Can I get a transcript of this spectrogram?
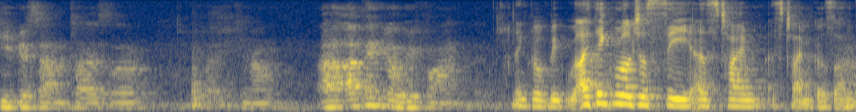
Keep your sanitizer. Like you know, I, I think you'll be fine. I think we'll be. I think we'll just see as time as time goes on.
